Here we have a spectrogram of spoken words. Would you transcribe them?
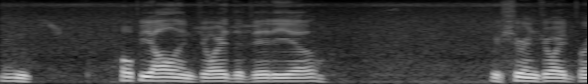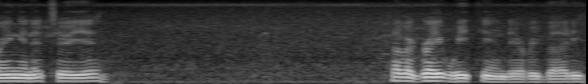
And hope you all enjoyed the video. We sure enjoyed bringing it to you. Have a great weekend, everybody.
